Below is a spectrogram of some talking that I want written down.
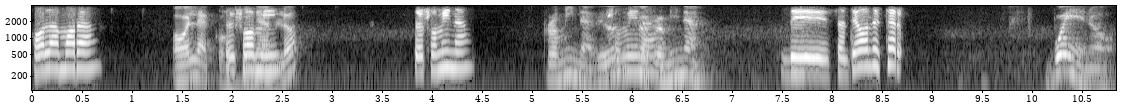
Hola, Mora. Hola, ¿con Soy quién Romy. hablo? Soy Romina, Romina, ¿de dónde Romina. sos, Romina? de Santiago del Estero. Bueno,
